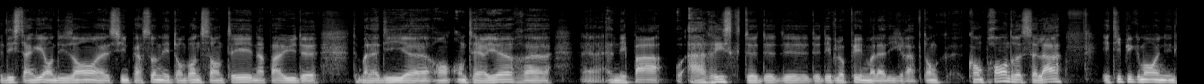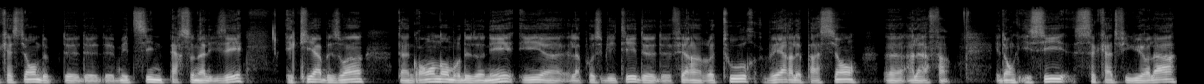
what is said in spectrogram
distinguer en disant si une personne est en bonne santé, n'a pas eu de, maladie antérieure, elle n'est pas à risque de, développer une maladie grave. Donc, comprendre cela est typiquement une, question de, médecine personnalisée et qui a besoin d'un grand nombre de données et euh, la possibilité de, faire un retour vers le patient euh, à la fin. Et donc ici, ce cas de figure-là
